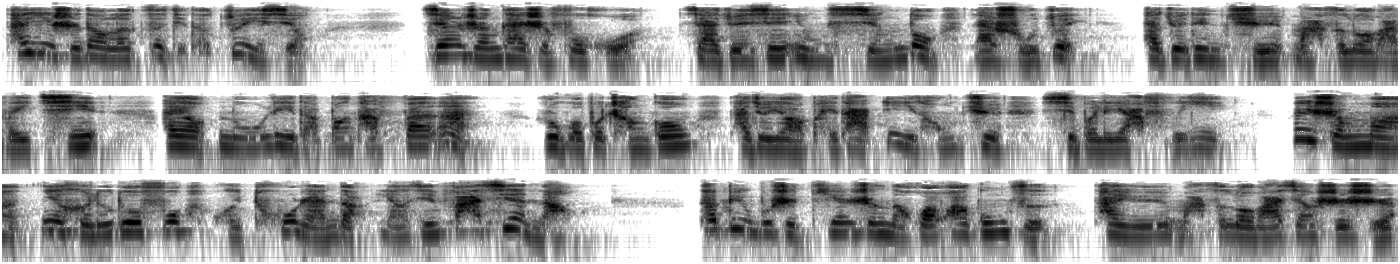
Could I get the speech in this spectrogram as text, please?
他意识到了自己的罪行，精神开始复活，下决心用行动来赎罪。他决定娶马斯洛娃为妻，还要努力的帮他翻案。如果不成功，他就要陪他一同去西伯利亚服役。为什么涅赫留多夫会突然的良心发现呢？他并不是天生的花花公子，他与马斯洛娃相识时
